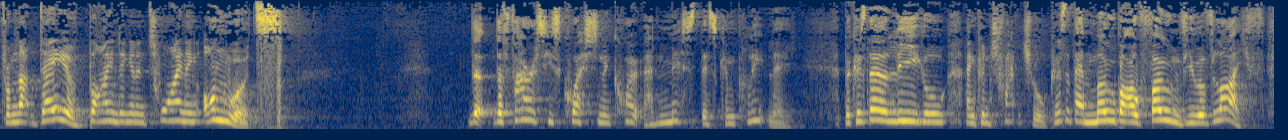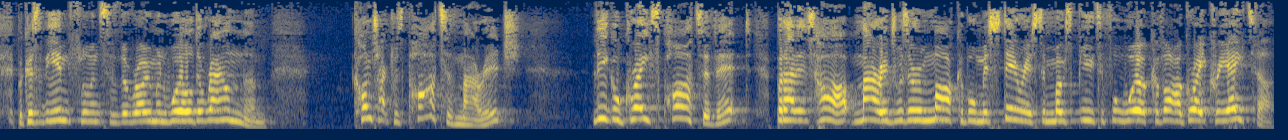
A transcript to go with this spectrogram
from that day of binding and entwining onwards. The, the Pharisees' question and quote had missed this completely because they're legal and contractual, because of their mobile phone view of life, because of the influence of the Roman world around them. Contract was part of marriage, legal grace part of it, but at its heart, marriage was a remarkable, mysterious, and most beautiful work of our great Creator.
